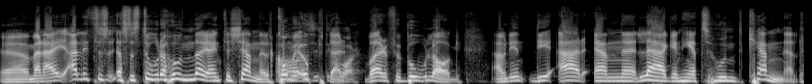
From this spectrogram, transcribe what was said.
Eh, men nej, alltså, stora hundar jag inte känner, kommer Ja, jag upp där. kvar. Vad är det för bolag? Det är en eh, lägenhetshundkennel.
